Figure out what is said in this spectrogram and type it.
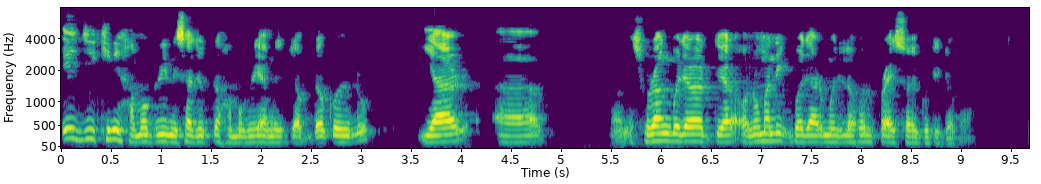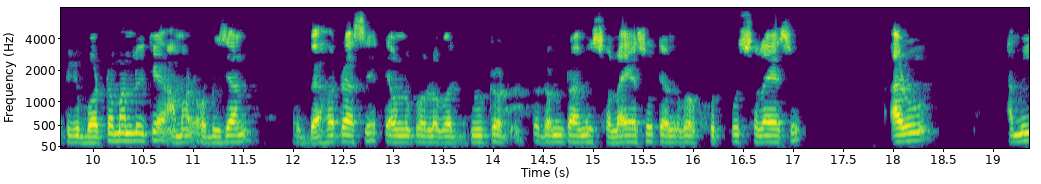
এই যিখিনি সামগ্ৰী নিচাযুক্ত সামগ্ৰী আমি জব্দ কৰিলোঁ ইয়াৰ চোৰাং বজাৰত ইয়াৰ অনুমানিক বজাৰ মূল্য হ'ল প্ৰায় ছয় কোটি টকা। গতিকে বৰ্তমানলৈকে আমাৰ অভিযান অব্যাহত আছে তেওঁলোকৰ লগত দ্ৰুত তদন্ত আমি চলাই আছোঁ তেওঁলোকৰ সোধপোছ চলাই আছোঁ। আৰু আমি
